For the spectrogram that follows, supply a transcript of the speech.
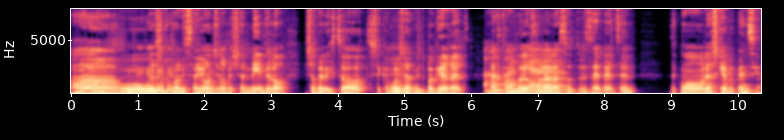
אה, הוא, יש לך כבר ניסיון של הרבה שנים, זה לא, יש הרבה מקצועות שככל mm. שאת מתבגרת, את כבר לא יכולה לעשות, וזה בעצם, זה כמו להשקיע בפנסיה.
